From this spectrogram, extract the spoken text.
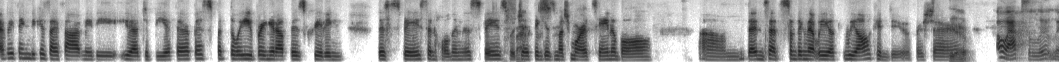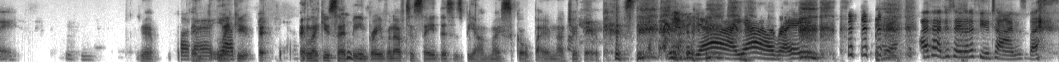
everything because I thought maybe you had to be a therapist, but the way you bring it up is creating this space and holding this space, which I think is much more attainable. Um then that's something that we we all can do for sure. yep. Oh, absolutely. Mhm. Yep. Love And it. Yeah. like you and like you said, being brave enough to say this is beyond my scope. I am not your therapist. yeah, yeah, right. Yeah. I've had to say that a few times, but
